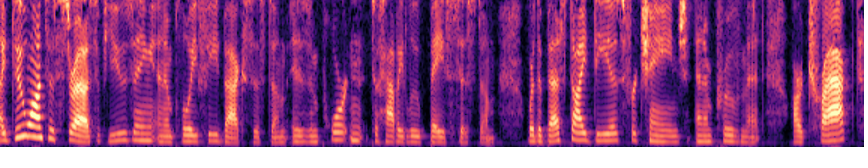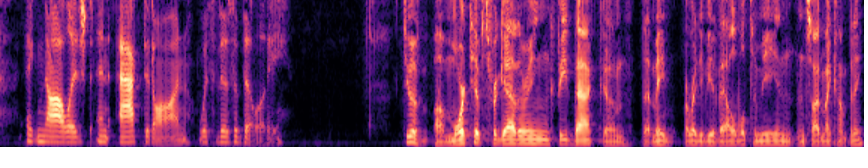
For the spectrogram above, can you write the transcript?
I do want to stress if using an employee feedback system, it is important to have a loop based system where the best ideas for change and improvement are tracked, acknowledged, and acted on with visibility. Do you have uh, more tips for gathering feedback um, that may already be available to me in, inside my company?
